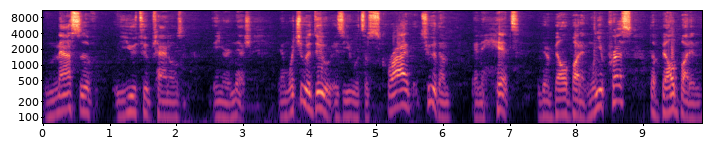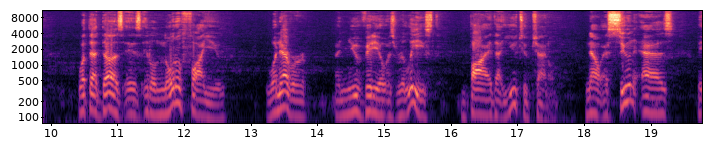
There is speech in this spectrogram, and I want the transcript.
massive YouTube channels in your niche. And what you would do is you would subscribe to them and hit their bell button. When you press the bell button, what that does is it'll notify you whenever a new video is released by that YouTube channel. Now, as soon as they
